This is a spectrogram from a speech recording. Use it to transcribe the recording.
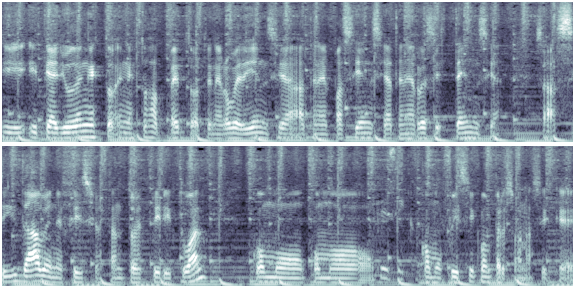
y, te ayuda en, esto, en estos aspectos, a tener obediencia, a tener paciencia, a tener resistencia. O sea, sí da beneficios, tanto espiritual como, como, físico. como físico en persona. Así que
